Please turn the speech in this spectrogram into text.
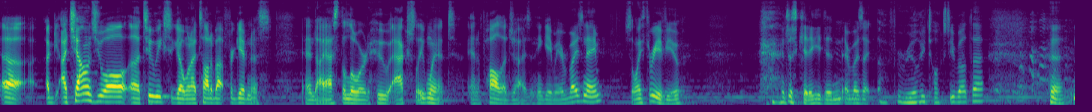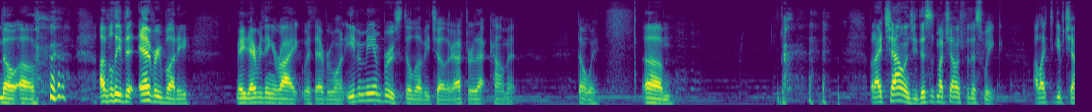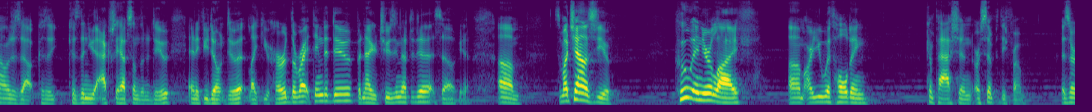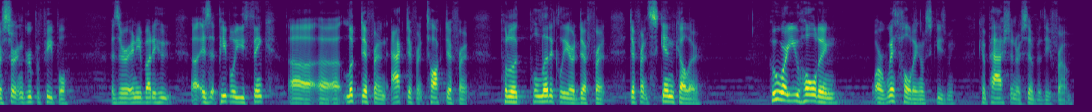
Uh, I, I, challenged you all uh, two weeks ago when I taught about forgiveness, and I asked the Lord who actually went and apologized, and He gave me everybody's name. There's only three of you. Just kidding, he didn't. Everybody's like, oh, for real? He talks to you about that? no, um, I believe that everybody made everything right with everyone. Even me and Bruce still love each other after that comment, don't we? Um, but I challenge you. This is my challenge for this week. I like to give challenges out because then you actually have something to do. And if you don't do it, like you heard the right thing to do, but now you're choosing not to do it. So, you know. Um, so, my challenge to you who in your life um, are you withholding compassion or sympathy from? Is there a certain group of people? Is there anybody who? Uh, is it people you think uh, uh, look different, act different, talk different, poli- politically are different, different skin color. Who are you holding or withholding, excuse me, compassion or sympathy from?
